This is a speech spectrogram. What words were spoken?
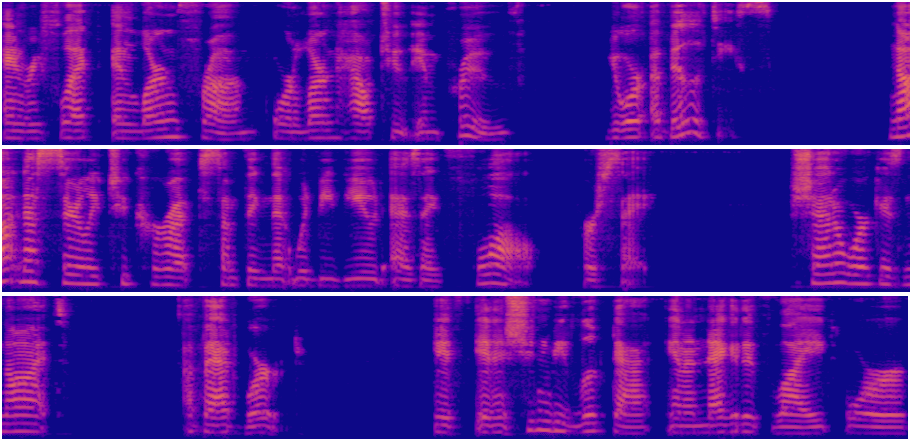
and reflect and learn from or learn how to improve your abilities. Not necessarily to correct something that would be viewed as a flaw per se. Shadow work is not a bad word. It, and it shouldn't be looked at in a negative light or,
